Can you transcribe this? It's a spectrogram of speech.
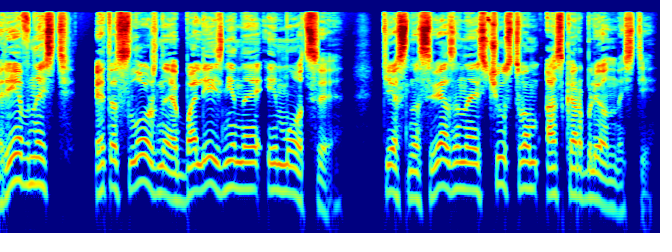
Ревность — это сложная, болезненная эмоция, тесно связанная с чувством оскорбленности.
